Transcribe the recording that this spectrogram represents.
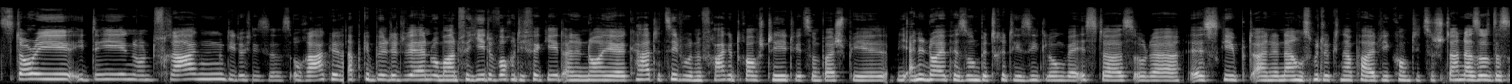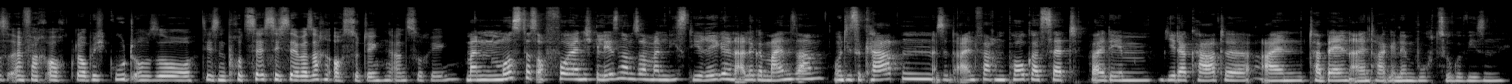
Story-Ideen und Fragen, die durch dieses Orakel abgebildet werden, wo man für jede Woche, die vergeht, eine neue Karte zieht, wo eine Frage draufsteht, wie zum Beispiel, wie eine neue Person betritt die Siedlung, wer ist das? Oder es gibt eine Nahrungsmittelknappheit, wie kommt die zustande? Also das ist einfach auch, glaube ich, gut, um so diesen Prozess, sich selber Sachen auszudenken, anzuregen. Man muss das auch vorher nicht gelesen haben, sondern man liest die Regeln alle gemeinsam. Und diese Karten sind einfach ein Poker-Set, bei dem jeder Karte ein Tabelleneintrag in dem Buch zugewiesen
